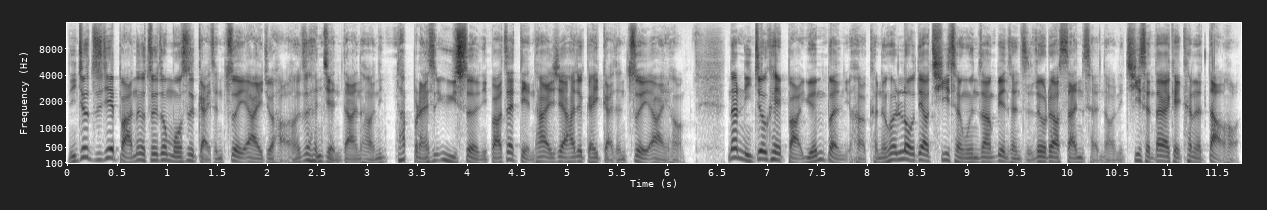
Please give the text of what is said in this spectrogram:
你就直接把那个追踪模式改成最爱就好了，这很简单哈。你它本来是预设，你把它再点它一下，它就可以改成最爱哈。那你就可以把原本哈可能会漏掉七成文章变成只漏掉三成哈，你七成大概可以看得到哈。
